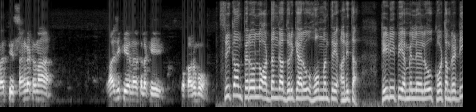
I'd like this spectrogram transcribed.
ప్రతి సంఘటన రాజకీయ నేతలకి ఒక అనుభవం. శ్రీకాంత్ పెరోల్లో అడ్డంగా దొరికారు హోంమంత్రి అనిత. టీడీపీ ఎమ్మెల్యేలు కోటంరెడ్డి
